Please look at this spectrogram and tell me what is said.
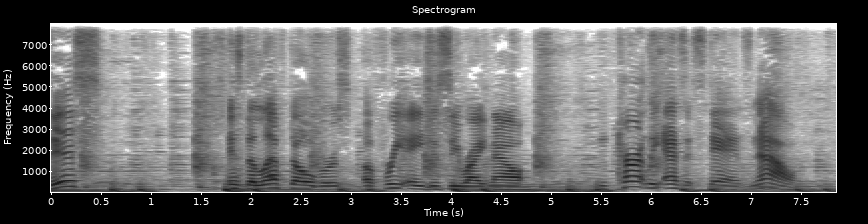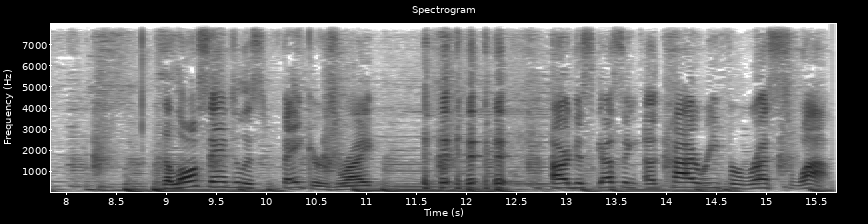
This is the leftovers of free agency right now, currently as it stands. Now, the Los Angeles Fakers, right, are discussing a Kyrie for Russ swap.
